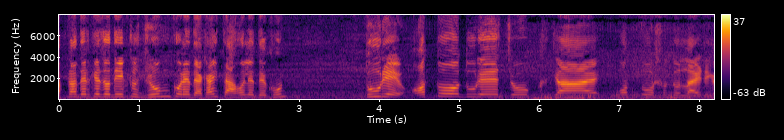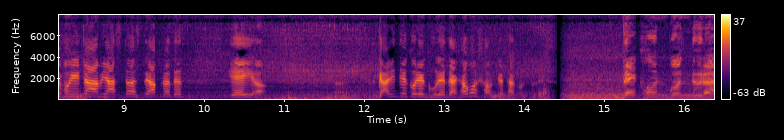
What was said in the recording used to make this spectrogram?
আপনাদেরকে যদি একটু জুম করে দেখাই, তাহলে দেখুন, দূরে, অত দূরে চোখ যায়, কত সুন্দর লাইটিং এবং এটা আমি আস্তে আস্তে আপনাদের এই গাড়িতে করে ঘুরে দেখাবো, সঙ্গে থাকুন। দেখুন বন্ধুরা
